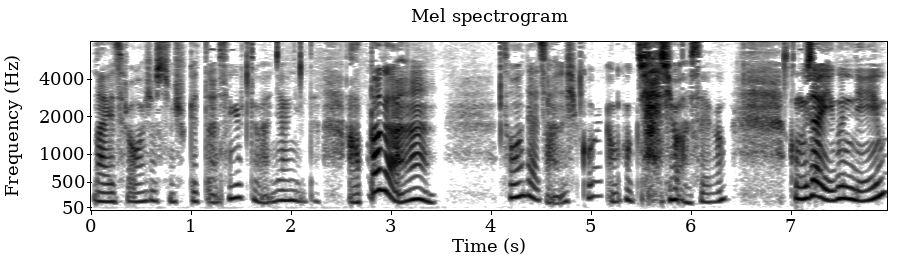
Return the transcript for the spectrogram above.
나이 들어가셨으면 좋겠다는 생각도 많이 합니다. 아빠가 서운해하지 않으실 거예요. 걱정하지 마세요. 공사 이구님,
